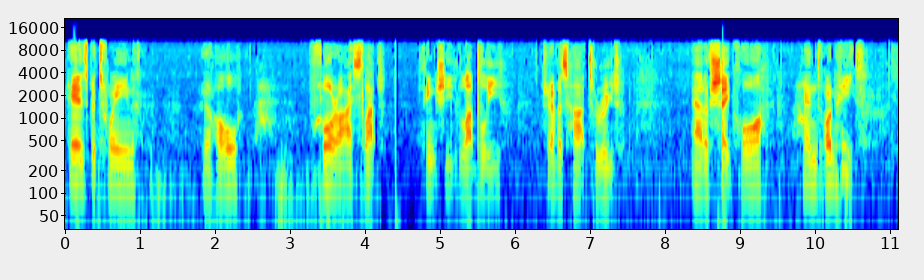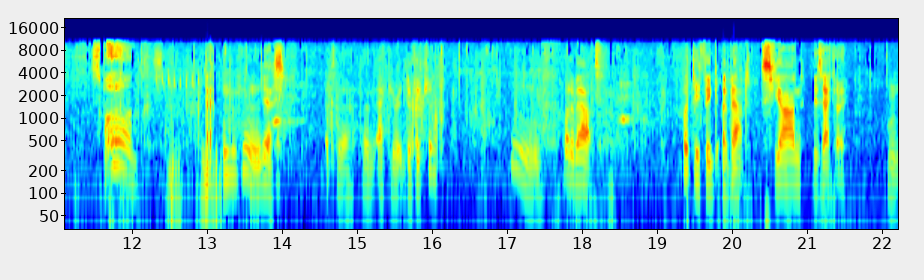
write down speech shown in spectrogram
hairs between her hole, four eye slut, thinks she's lovely, Trevor's heart's root, out of shape whore, and on heat. Spot on! That, hmm yes, that's a, an accurate depiction. Hmm, what about, what do you think about Sian Izako? Hmm,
